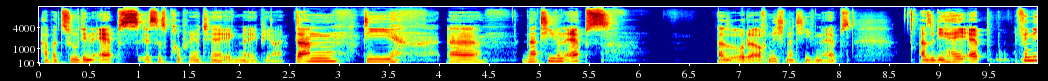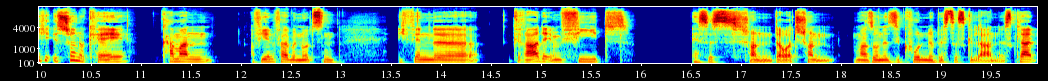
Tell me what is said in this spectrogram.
Aber zu den Apps ist es proprietär irgendeine API. Dann die äh, nativen Apps, also oder auch nicht nativen Apps. Also die Hey-App, finde ich, ist schon okay. Kann man auf jeden Fall benutzen. Ich finde, gerade im Feed es ist schon, dauert schon mal so eine Sekunde, bis das geladen ist. Klar,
